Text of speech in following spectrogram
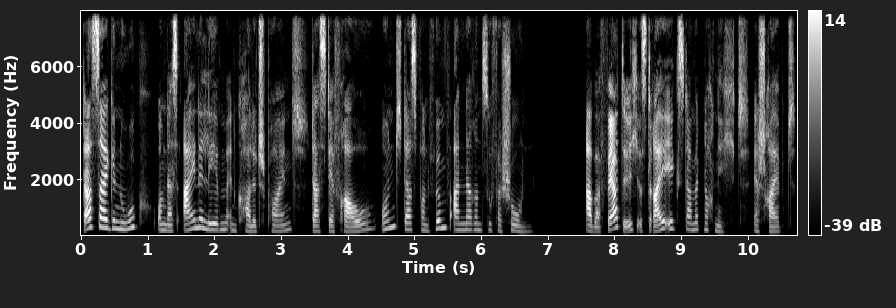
Das sei genug, um das eine Leben in College Point, das der Frau und das von fünf anderen zu verschonen. Aber fertig ist 3x damit noch nicht. Er schreibt,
